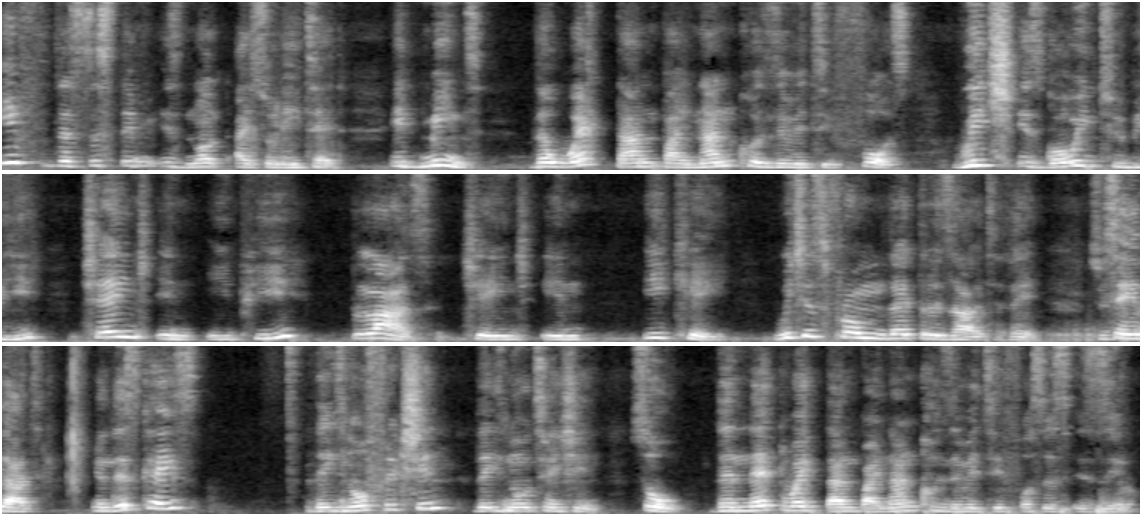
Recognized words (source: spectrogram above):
if the system is not isolated, it means the work done by non-conservative force, which is going to be change in EP plus change in EK, which is from that result there. To say that in this case, there is no friction, there is no tension. So the net work done by non-conservative forces is zero.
